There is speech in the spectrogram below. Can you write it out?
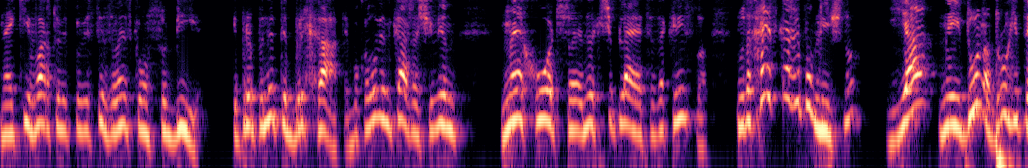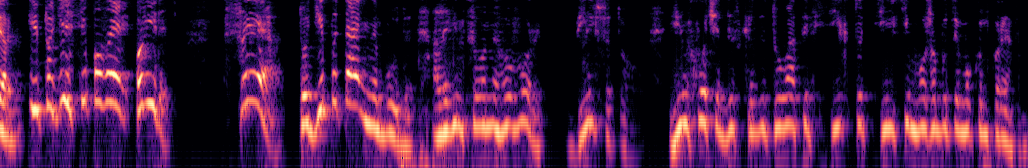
на які варто відповісти Зеленському собі і припинити брехати. Бо коли він каже, що він не хоче, не чіпляється за крісло, ну так хай скаже публічно: я не йду на другий термін. І тоді всі повірять. Все, тоді питань не буде. Але він цього не говорить. Більше того, він хоче дискредитувати всіх, хто тільки може бути йому конкурентом.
